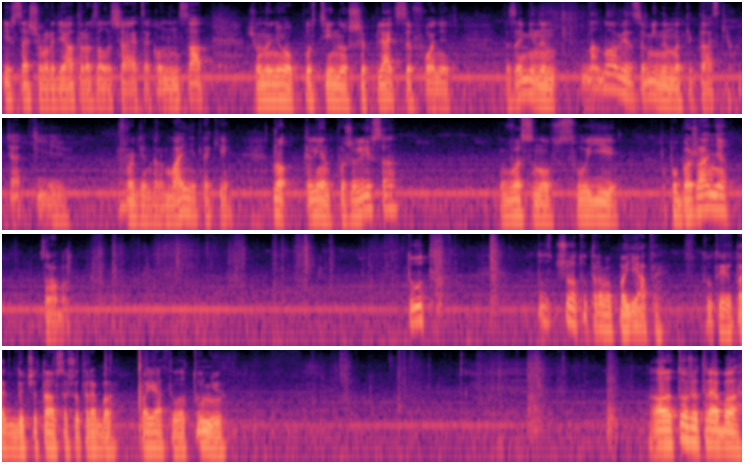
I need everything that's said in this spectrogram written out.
і все, що в радіаторах залишається конденсат, що на нього постійно шиплять, сифонять. Замінимо на нові, замінимо на китайські, хоча ті вроді нормальні такі. Ну, клієнт пожалівся, висунув свої побажання, зробимо. Тут, тут що тут треба паяти? Тут я так дочитався, що треба паяти латунню. Але теж треба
